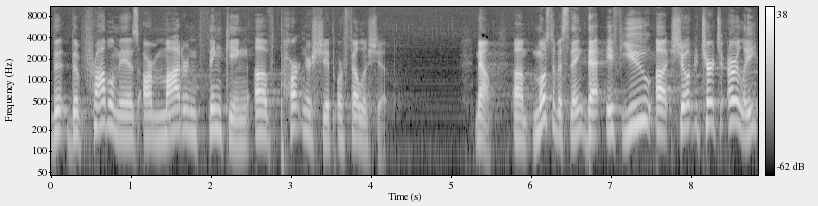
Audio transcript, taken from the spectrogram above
The, the problem is our modern thinking of partnership or fellowship. Now, um, most of us think that if you uh, show up to church early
